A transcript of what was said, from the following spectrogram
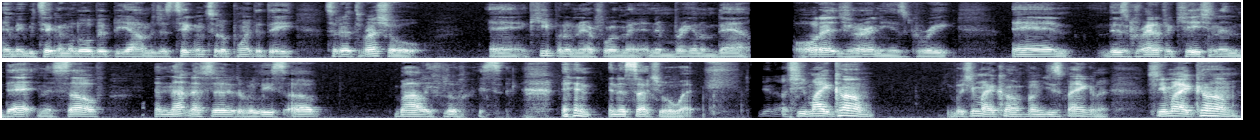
and maybe take them a little bit beyond, but just take them to the point that they to their threshold and keeping them there for a minute and then bringing them down. All that journey is great. And this gratification in that in itself, and not necessarily the release of bodily fluids in in a sexual way. You know, she might come, but she might come from you spanking her. She might come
